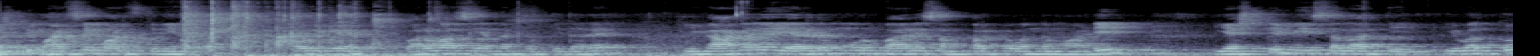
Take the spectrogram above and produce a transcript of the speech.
ಎಷ್ಟು ಮಾಡಿಸಿ ಮಾಡಿಸ್ತೀನಿ ಅಂತ ಅವರಿಗೆ ಭರವಸೆಯನ್ನ ಕೊಟ್ಟಿದ್ದಾರೆ. ಈಗಾಗಲೇ ಎರಡು ಮೂರು ಬಾರಿ ಸಂಪರ್ಕವನ್ನು ಮಾಡಿ ಎಷ್ಟು ಮೀಸಲಾತಿ. ಇವತ್ತು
